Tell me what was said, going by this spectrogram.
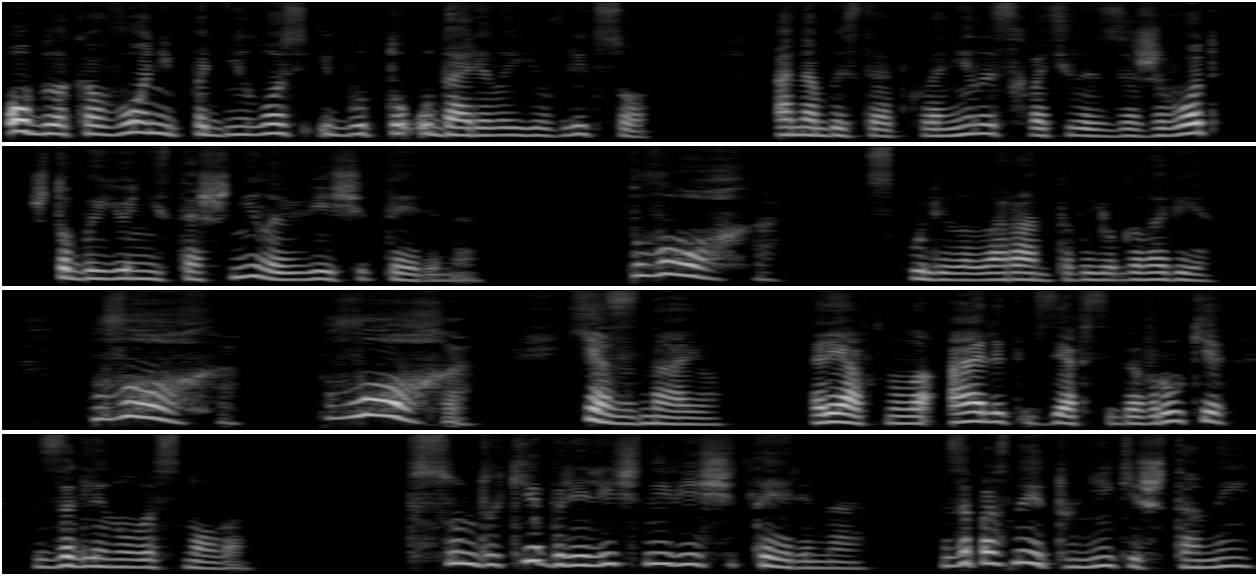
Облако вони поднялось и будто ударило ее в лицо. Она быстро отклонилась, схватилась за живот, чтобы ее не стошнило в вещи Террина. «Плохо!» — скулила Лоранта в ее голове. «Плохо! Плохо! Я знаю!» — рявкнула Айлет, взяв себя в руки, заглянула снова. В сундуке были личные вещи Террина. Запасные туники, штаны.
